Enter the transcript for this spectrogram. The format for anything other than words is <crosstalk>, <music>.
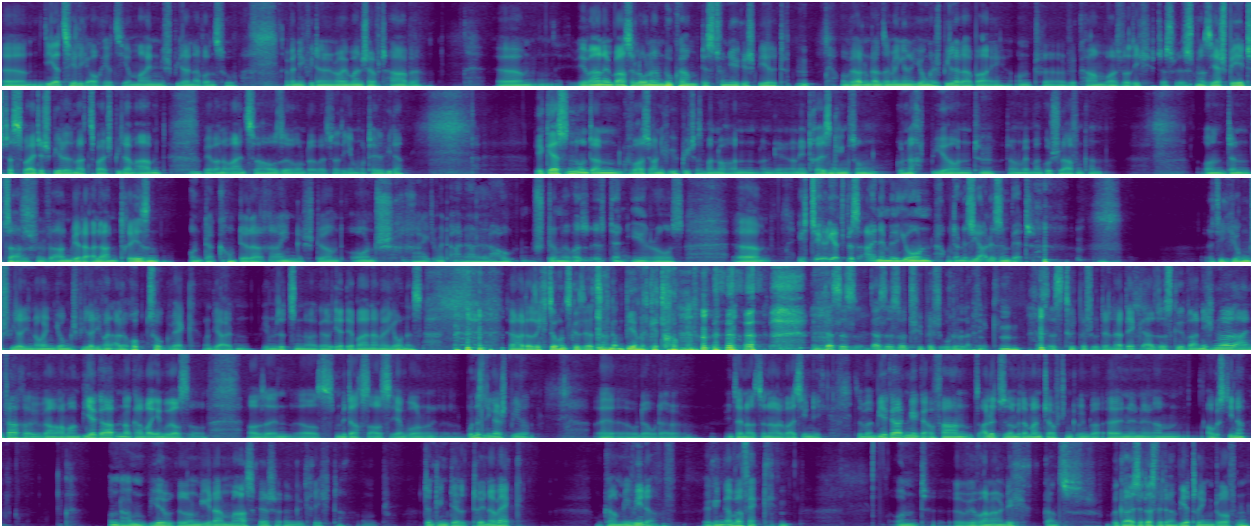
ähm, die erzähle ich auch jetzt hier meinen Spielern ab und zu, wenn ich wieder eine neue Mannschaft habe. Ähm, wir waren in Barcelona im Nou Camp das Turnier gespielt mhm. und wir hatten eine ganze Menge junge Spieler dabei und äh, wir kamen, was weiß ich, das ist mal sehr spät, das zweite Spiel, das sind mal zwei Spiele am Abend. Mhm. Wir waren um eins zu Hause und was weiß ich, im Hotel wieder gegessen und dann war es eigentlich üblich, dass man noch an, an, den, an den Tresen ging zum Nachtbier und mhm. damit man gut schlafen kann. Und dann saßen, waren wir da alle an Tresen und da kommt er da reingestürmt und schreit mit einer lauten Stimme, was ist denn hier los? Ähm, ich zähle jetzt bis eine Million und dann ist ja alles im Bett. <laughs> die jungen Spieler, die neuen jungen Spieler, die waren alle ruckzuck weg und die alten blieben sitzen. Er, der bei einer Million ist, <laughs> da hat er sich zu uns gesetzt und dann Bier mitgetrunken. <laughs> und das ist, das ist so typisch Udo Lattek. Mhm. Das ist typisch Udo Lattek. Also es war nicht nur einfach, wir waren auch mal im Biergarten, da kamen wir irgendwie aus, aus, aus mittags aus irgendwo Bundesligaspiel äh, oder, oder international, weiß ich nicht, sind wir im Biergarten gefahren, alle zusammen mit der Mannschaft in, Grün, äh, in, in, in Augustina und haben Bier und jeder ein Maß gekriegt. Und dann ging der Trainer weg und kam nie wieder. Er ging einfach weg. Und äh, wir waren eigentlich ganz begeistert, dass wir da ein Bier trinken durften.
